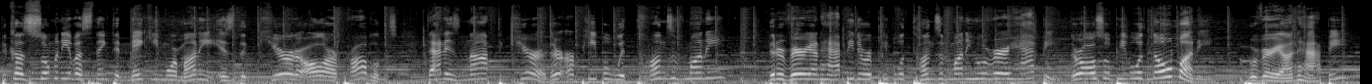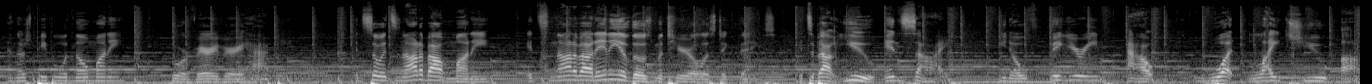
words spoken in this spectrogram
Because so many of us think that making more money is the cure to all our problems. That is not the cure. There are people with tons of money that are very unhappy. There are people with tons of money who are very happy. There are also people with no money who are very unhappy. There's people with no money who are very, very happy. And so it's not about money. It's not about any of those materialistic things. It's about you inside, you know, figuring out what lights you up.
